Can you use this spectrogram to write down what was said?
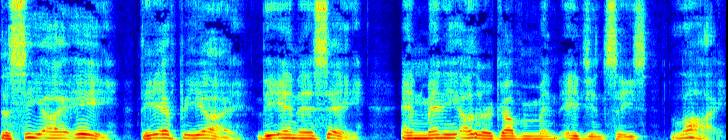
The CIA, the FBI, the NSA, and many other government agencies lie.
